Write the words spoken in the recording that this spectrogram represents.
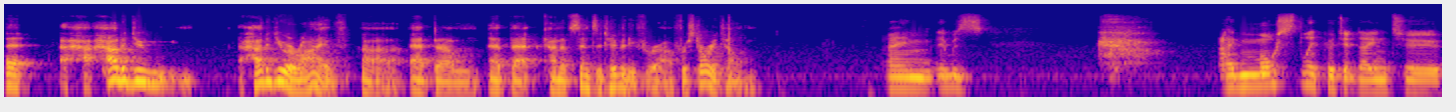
uh, how did you how did you arrive uh, at um, at that kind of sensitivity for uh, for storytelling? Um, it was. I mostly put it down to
